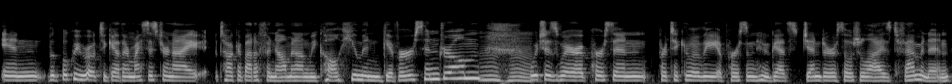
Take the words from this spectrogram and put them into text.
In the book we wrote together, my sister and I talk about a phenomenon we call human giver syndrome, mm-hmm. which is where a person, particularly a person who gets gender socialized feminine,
